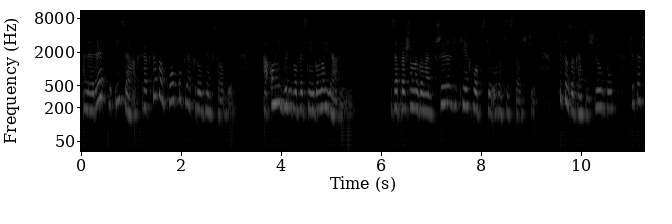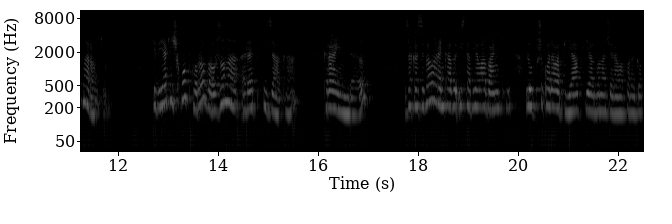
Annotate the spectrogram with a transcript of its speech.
Ale Reb Izak traktował chłopów jak równych sobie, a oni byli wobec niego lojalni. Zapraszono go na wszelkie chłopskie uroczystości, czy to z okazji ślubu, czy też narodzin. Kiedy jakiś chłop chorował, żona Reb Izaka, Kraindel, zakazywała rękawy i stawiała bańki lub przykładała pijawki albo nacierała chorego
